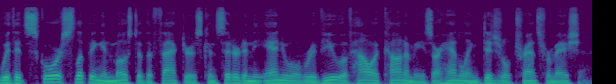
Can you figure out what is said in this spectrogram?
with its score slipping in most of the factors considered in the annual review of how economies are handling digital transformation.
